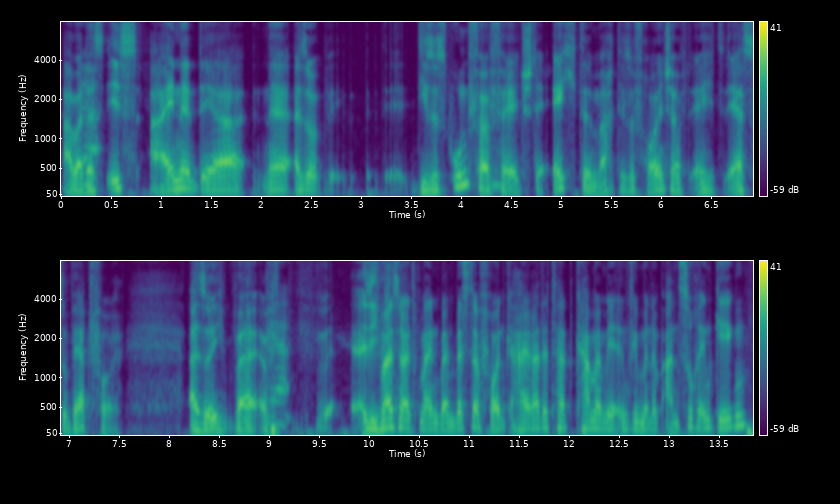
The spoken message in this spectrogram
Aber ja. das ist eine der, ne, also dieses unverfälschte, echte macht diese Freundschaft echt erst so wertvoll. Also ich war, ja. also ich weiß noch, als mein, mein bester Freund geheiratet hat, kam er mir irgendwie mit einem Anzug entgegen.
